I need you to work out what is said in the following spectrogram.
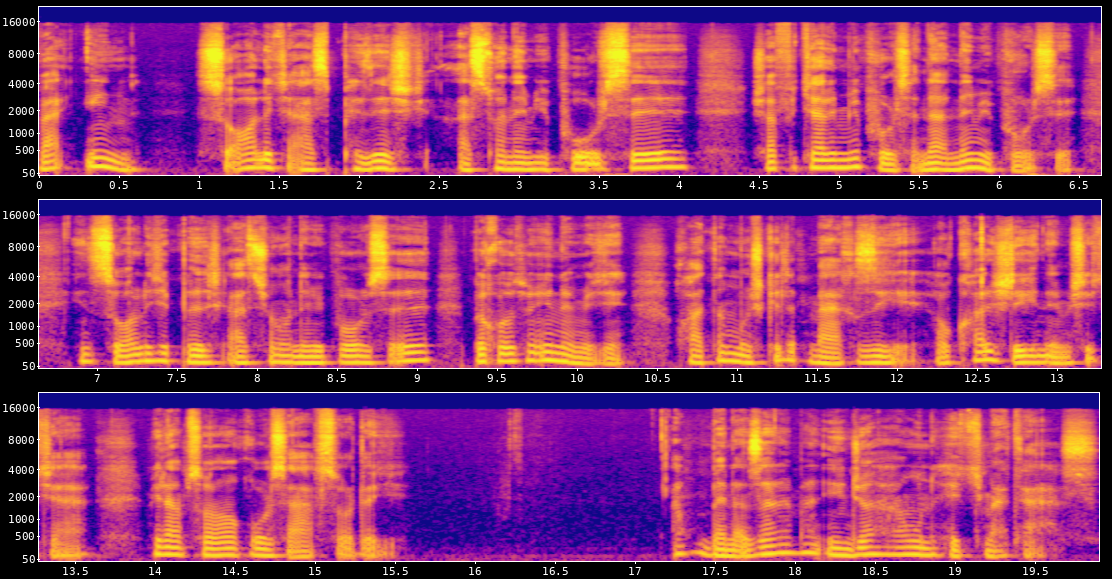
و این سوالی که از پزشک از تو نمی‌پرسه شاید فکر می‌پرسه. نه نمی‌پرسه. این سوالی که پزشک از شما نمی‌پرسه به خودتون اینو میگی خب مشکل مغزیه. و کارش دیگه نمیشه کرد. میرم سراغ قرص افسردگی. اما به نظر من اینجا همون حکمت است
